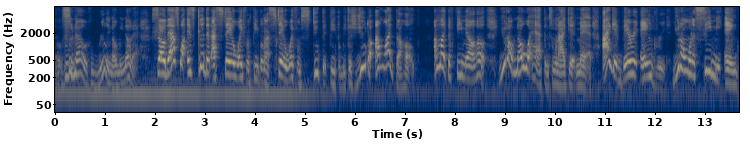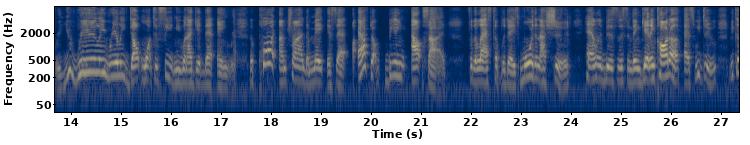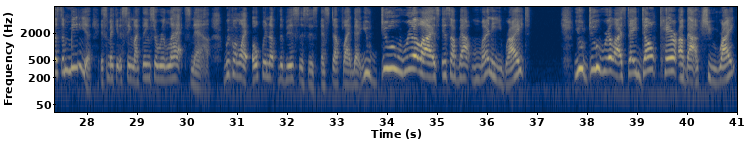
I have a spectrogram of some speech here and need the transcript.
Those who know, who really know me, know that. So that's why it's good that I stay away from people and I stay away from stupid people because you don't. I'm like the Hulk. I'm like the female Hulk. You don't know what happens when I get mad. I get very angry. You don't want to see me angry. You really, really don't want to see me when I get that angry. The point I'm trying to make is that after being outside for the last couple of days, more than I should, handling business and then getting caught up as we do because the media is making it seem like things are relaxed now. We're going to like open up the businesses and stuff like that. You do realize it's about money, right? You do realize they don't care about you, right?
